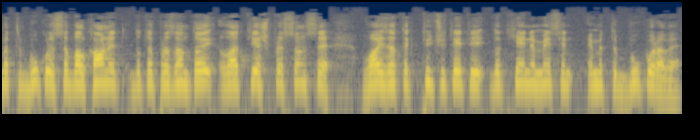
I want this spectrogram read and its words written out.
më të bukurës së Ballkanit do të prezantojë dhe atje shpreson se vajzat e këtij qyteti do të jenë në mesin e më të bukurave.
